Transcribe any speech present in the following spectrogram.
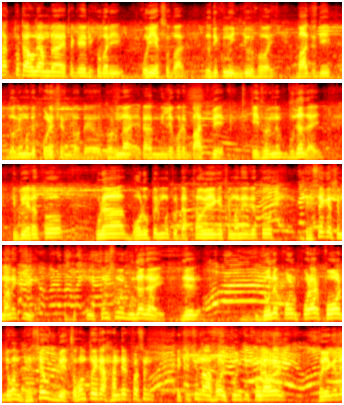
থাকতো, তাহলে আমরা এটাকে রিকভারি করি একশো বার। যদি কোনো ইঞ্জুর হয়, বা যদি জলের মধ্যে পড়েছেন ধরুন না, এটা নিলে পরে বাঁচবে, এই ধরনের বোঝা যায়। কিন্তু এটা তো পুরা বরফের মতো ডাক্তার হয়ে গেছে মানে এটা তো ভেসে গেছে মানে কি? কোন সময় বোঝা যায় যে জলে পড়- পড়ার পর যখন ভেসে উঠবে তখন তো এটা হান্ড্রেড পার্সেন্ট কিছু না হয় টোয়েন্টি ফোর আওয়ার হয়ে গেলে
